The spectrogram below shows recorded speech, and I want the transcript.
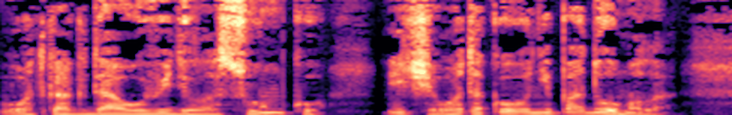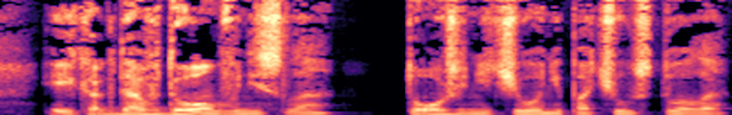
Вот когда увидела сумку, ничего такого не подумала, и когда в дом внесла, тоже ничего не почувствовала,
